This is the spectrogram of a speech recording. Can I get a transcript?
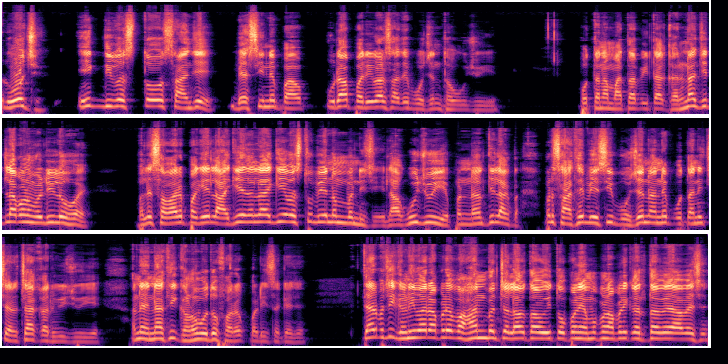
રોજ એક દિવસ તો સાંજે બેસીને પૂરા પરિવાર સાથે ભોજન થવું જોઈએ. પોતાના માતા પિતા ઘરના જેટલા પણ વડીલો હોય ભલે સવારે પગે લાગીએ ન લાગીએ વસ્તુ બે નંબરની છે લાગવું જોઈએ પણ નથી લાગતા. પણ સાથે બેસી ભોજન અને પોતાની ચર્ચા કરવી જોઈએ અને એનાથી ઘણો બધો ફરક પડી શકે છે. ત્યાર પછી ઘણીવાર આપણે વાહન પણ ચલાવતા હોઈએ તો પણ એમાં પણ આપણે કર્તવ્ય આવે છે.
